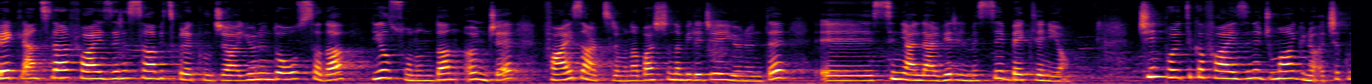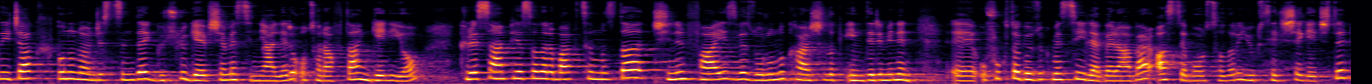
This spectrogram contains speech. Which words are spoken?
Beklentiler faizlerin sabit bırakılacağı yönünde olsa da yıl sonundan önce faiz artırımına başlanabileceği yönünde e, sinyaller verilmesi bekleniyor. Çin politika faizini cuma günü açıklayacak. Bunun öncesinde güçlü gevşeme sinyalleri o taraftan geliyor. Küresel piyasalara baktığımızda Çin'in faiz ve zorunlu karşılık indiriminin e, ufukta gözükmesiyle beraber Asya borsaları yükselişe geçti.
